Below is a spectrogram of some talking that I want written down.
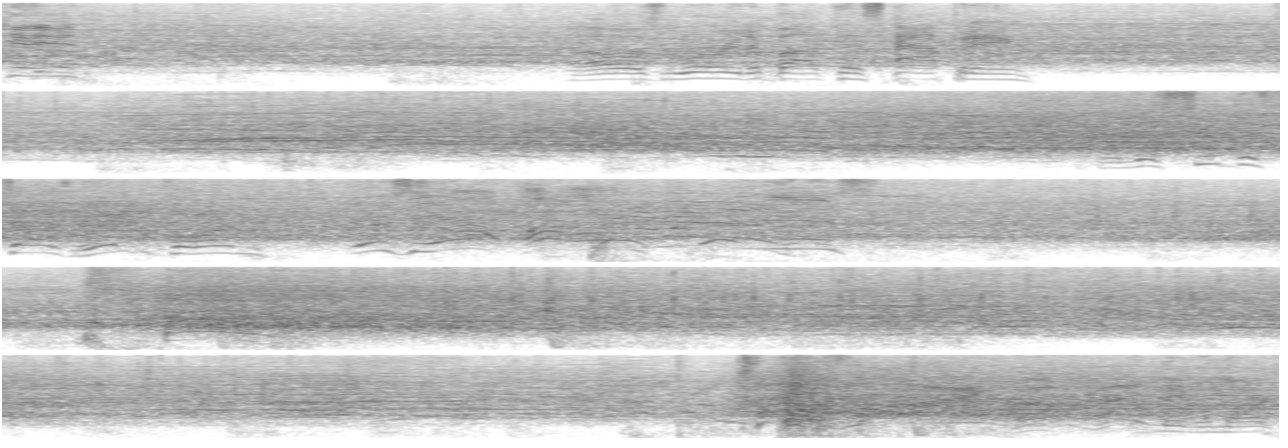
Second. I was worried about this happening. And this superstar's waiting for him. Where's he at? Uh-oh, there he is. That'll leave a mark.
